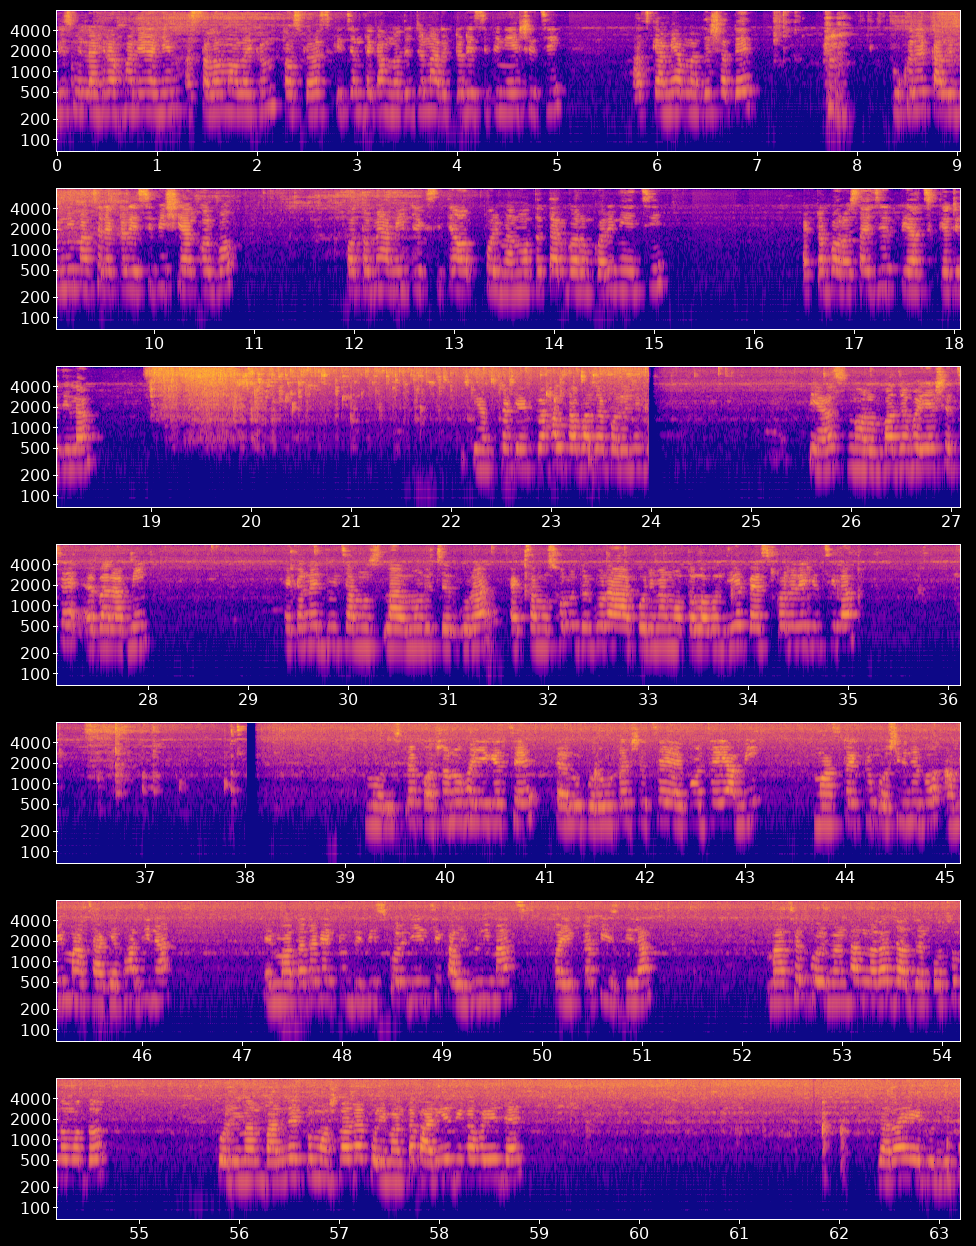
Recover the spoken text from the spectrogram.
বিসমিল্লাহ রহমান রাহিম। আসসালামু আলাইকুম। তস্করাস কিচেন থেকে আপনাদের জন্য আরেকটা রেসিপি নিয়ে এসেছি। আজকে আমি আপনাদের সাথে পুকুরের কালিগুনি মাছের একটা রেসিপি শেয়ার করব। প্রথমে আমি ডেক্সিতে পরিমাণ মতো তেল গরম করে নিয়েছি। একটা বড় সাইজের পেঁয়াজ কেটে দিলাম। পেঁয়াজটাকে একটু হালকা ভাজা করে নিব। পেঁয়াজ নরম ভাজা হয়ে এসেছে। এবার আমি এখানে দুই চামচ লাল মরিচের গুঁড়া, এক চামচ হলুদের গুঁড়া আর পরিমাণ মতো লবণ দিয়ে পেস্ট করে রেখেছিলাম। মরিচটা কষানো হয়ে গেছে, তেল উপরে উঠে এসেছে। এ পর্যায়ে আমি মাছটা একটু কষিয়ে নেব। আমি মাছ আগে ভাজি না। এই মাথাটাকে একটু পিস করে দিয়েছি, কালিগুনি মাছ। কয়েকটা পিস দিলাম। মাছের পরিমাণটা আপনারা যার যার পছন্দ মতো পরিমাণ বাড়লে একটু মশলাটার পরিমাণটা বাড়িয়ে দিলে হয়ে যায়। যারা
